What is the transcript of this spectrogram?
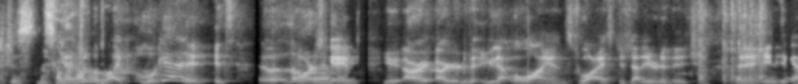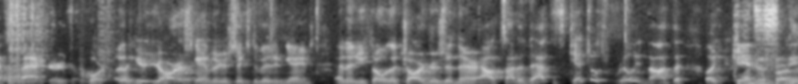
I just The schedule is like, look at it. It's uh, the hardest Yeah. games. You are, are your you got the Lions twice, just out of your division, and then anything after Packers, of course. Like your, your hardest games are your six division games, and then you throw in the Chargers in there. Outside of that, the schedule's really not that. Like Kansas City.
